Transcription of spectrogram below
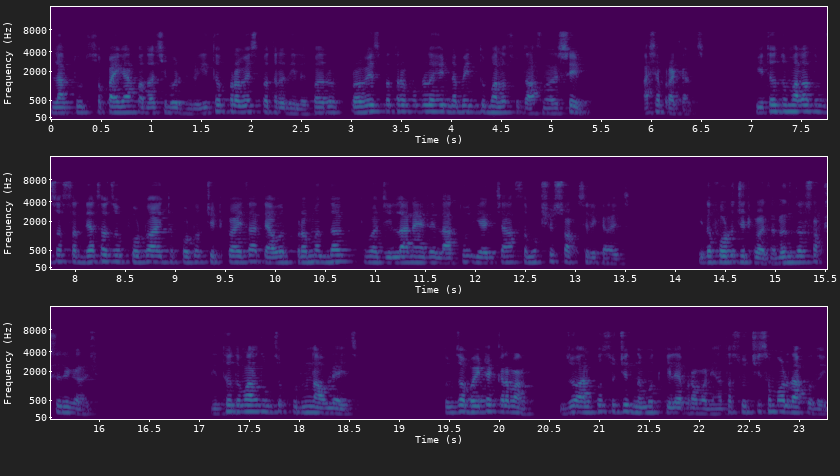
लातूर सफाईगार पदाची भरती इथं प्रवेश पत्र दिले पर प्रवेश पत्र कुठलं हे नवीन तुम्हाला सुद्धा असणार सेम. अशा प्रकारचं. इथं तुम्हाला तुमचा सध्याचा जो फोटो आहे तो फोटो चिटकवायचा. त्यावर प्रबंधक किंवा जिल्हा न्यायालय लातूर यांच्या समक्ष स्वाक्षरी करायची. इथं फोटो चिटकवायचा. नंतर स्वाक्षरी करायची. तिथं तुम्हाला तुमचं पूर्ण नाव लिहायचं. तुमचा बैठक क्रमांक जो अल्पसूचीत नमूद केल्याप्रमाणे आता सूची समोर दाखवतोय.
